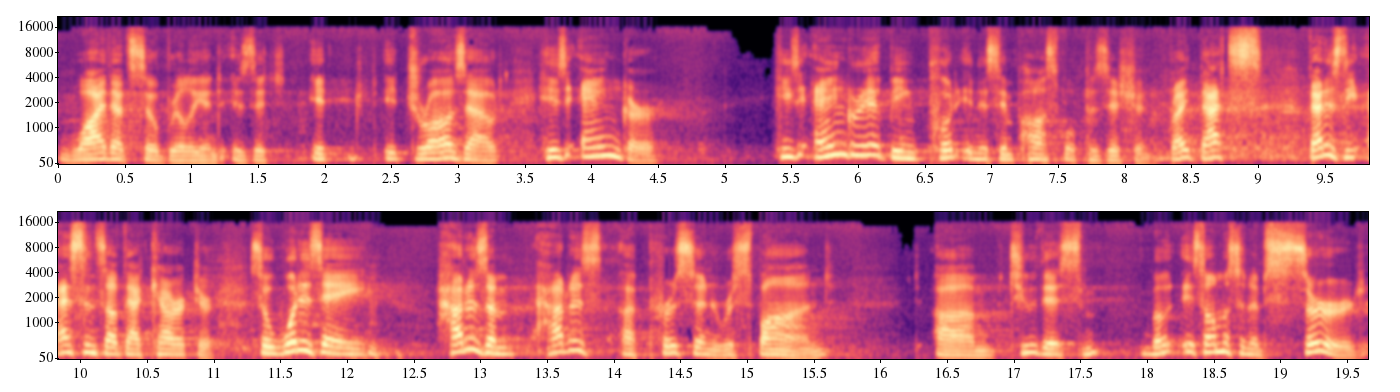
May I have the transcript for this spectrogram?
why that's so brilliant is that it, it draws out his anger he's angry at being put in this impossible position right that's that is the essence of that character. So, what is a how does a how does a person respond um, to this? It's almost an absurd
